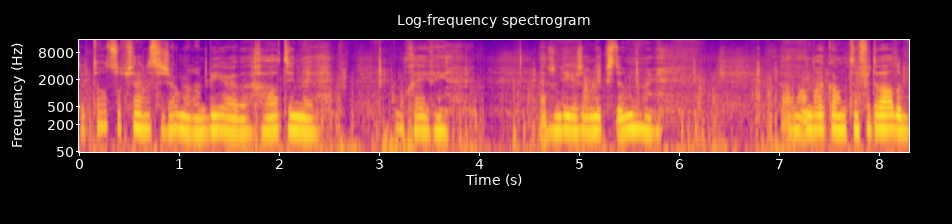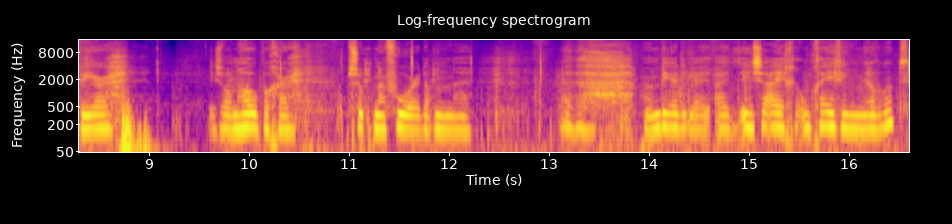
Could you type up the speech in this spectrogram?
er trots op zijn dat ze zomaar een beer hebben gehad in de omgeving. Ja, Zo'n dier zal niks doen. Aan de andere kant, een verdwaalde beer is wanhopiger op zoek naar voer dan uh, uh, een beer die in zijn eigen omgeving woont.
